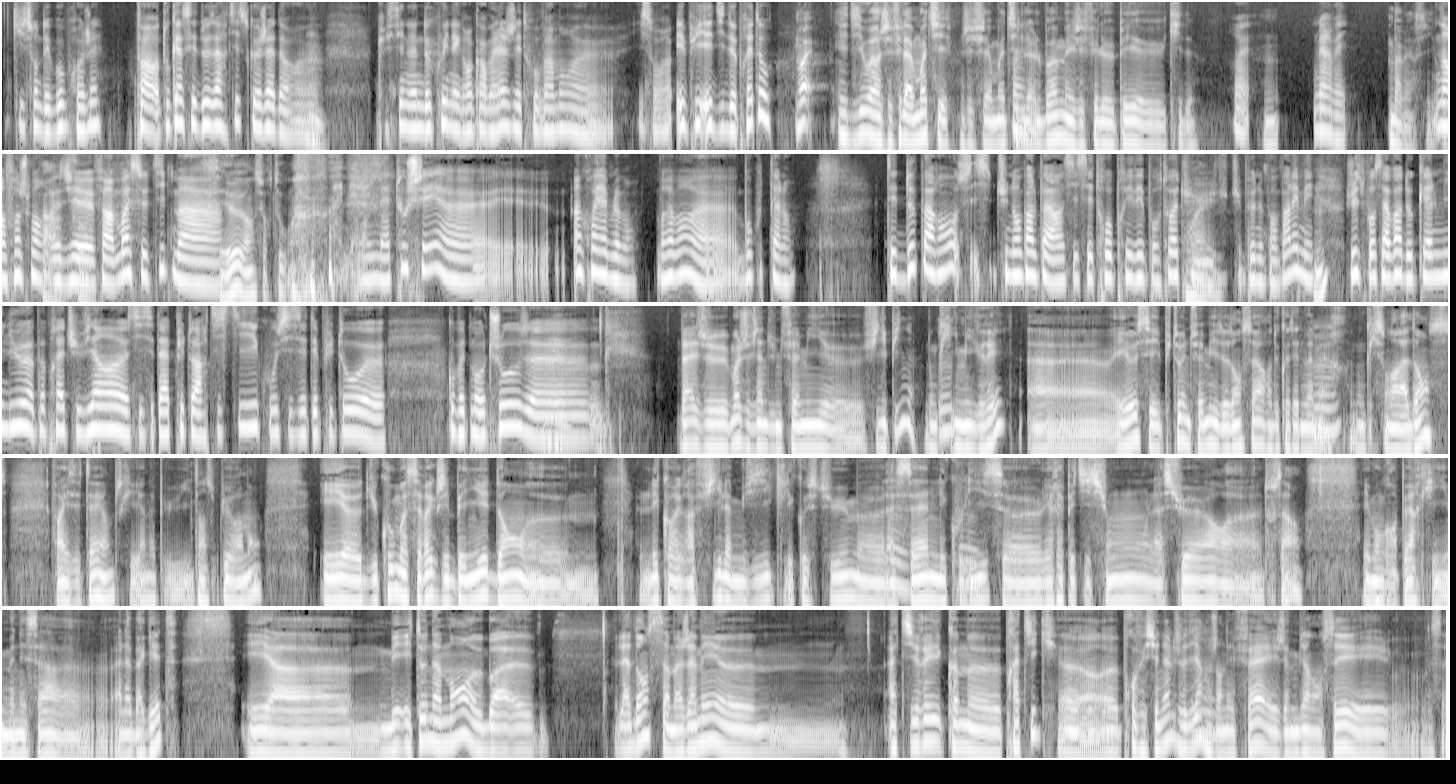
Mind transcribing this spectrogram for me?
Qui sont des beaux projets. Enfin, en tout cas, ces deux artistes que j'adore. Euh, Christine and the Queen et Grand Corps Malade, je les trouve vraiment euh, ils sont et puis Eddie de Preto. Ouais, Eddie ouais, j'ai fait la moitié, j'ai fait la moitié de l'album et j'ai fait le EP euh, Kid. Ouais. Mm. Merveille. Bah merci. Non franchement, enfin moi ce type m'a C'est eux hein surtout. mais là, il m'a touché euh, incroyablement. Vraiment euh, beaucoup de talent. Tes deux parents, si, tu n'en parles pas, hein, si c'est trop privé pour toi, tu, tu peux ne pas en parler, mais mm. juste pour savoir de quel milieu à peu près tu viens, si c'était plutôt artistique ou si c'était plutôt complètement autre chose. Mm. Bah, je, moi, je viens d'une famille euh, philippine, donc mm. immigrée, euh, et eux, c'est plutôt une famille de danseurs du côté de ma mm. mère. Donc, ils sont dans la danse. Enfin, ils étaient, hein, parce qu'il y en a plus, ils dansent plus vraiment. Et euh, du coup, moi, c'est vrai que j'ai baigné dans euh, les chorégraphies, la musique, les costumes, euh, la scène, les coulisses, les répétitions, la sueur, tout ça. Et mon grand-père qui menait ça à la baguette. Et mais étonnamment, bah la danse, ça m'a jamais euh, attiré comme euh, pratique euh, mmh. professionnelle, je veux dire. Mmh. J'en ai fait et j'aime bien danser et ça,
